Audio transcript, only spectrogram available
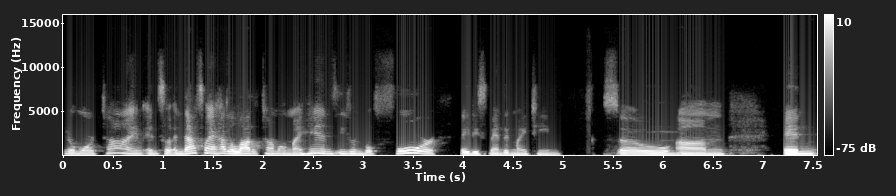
you know more time and so and that's why i had a lot of time on my hands even before they disbanded my team so mm. um and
